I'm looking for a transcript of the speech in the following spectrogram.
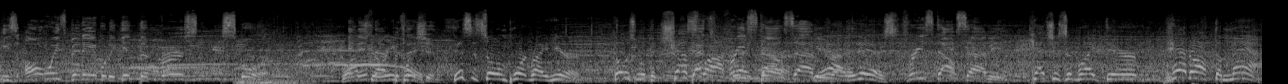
He's always been able to get the first score. Watch and in the replay. position, This is so important right here. Goes with the chest that's lock right freestyle there. savvy. Yeah, right? it is. Freestyle savvy. Catches him right there, head off the mat,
